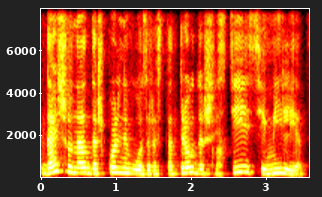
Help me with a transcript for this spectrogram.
Дальше у нас дошкольный возраст от 3 до 6-7 лет.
